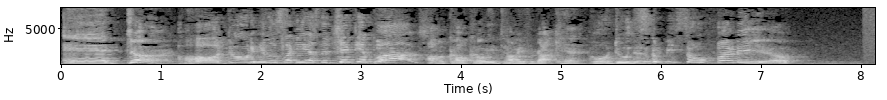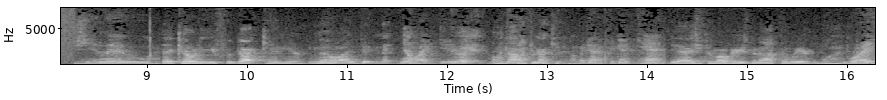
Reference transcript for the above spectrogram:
And done. Oh, dude, he looks like he has the chicken pox. I'm gonna call Cody and tell him he forgot Ken. Oh, dude, this is gonna be so funny. Yeah. Jello. Hey, Cody, you forgot Ken here. No, I didn't. No, I did. Oh my god, I forgot Ken. Oh my god, I forgot Ken. Yeah, he should come over here. He's been acting weird. What? What?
